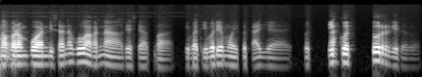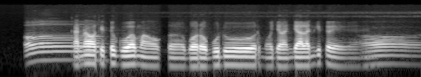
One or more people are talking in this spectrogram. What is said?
kebawa. perempuan di sana gue gak kenal dia siapa tiba-tiba dia mau ikut aja ikut ikut tur gitu loh Oh. karena waktu itu gue mau ke Borobudur mau jalan-jalan gitu ya Oh,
